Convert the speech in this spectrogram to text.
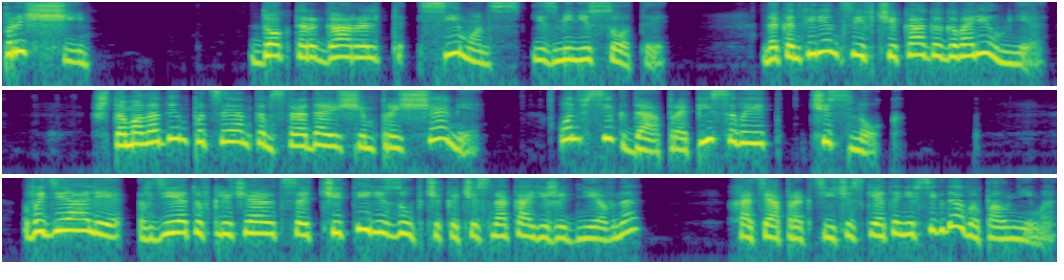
Прыщи. Доктор Гарольд Симмонс из Миннесоты на конференции в Чикаго говорил мне, что молодым пациентам, страдающим прыщами, он всегда прописывает чеснок. В идеале в диету включаются 4 зубчика чеснока ежедневно, хотя практически это не всегда выполнимо,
